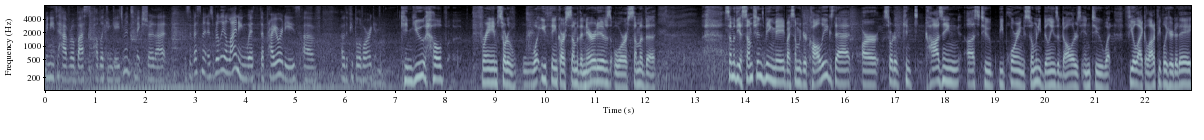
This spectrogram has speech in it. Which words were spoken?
we need to have robust public engagement to make sure that this investment is really aligning with the priorities of, of the people of Oregon. Can you help frame sort of what you think are some of the narratives or some of the some of the assumptions being made by some of your colleagues that are sort of con- causing us to be pouring so many billions of dollars into what feel like a lot of people here today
